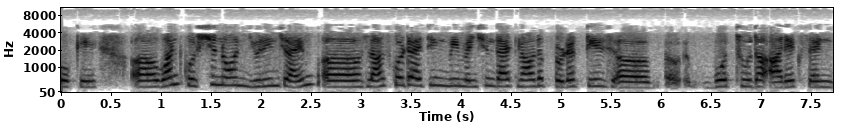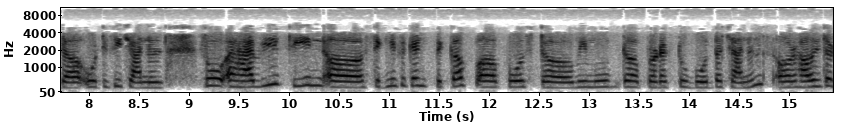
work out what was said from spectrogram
Okay. Uh, one question on Unienzyme. Uh, last quarter, I think we mentioned that now the product is uh, uh, both through the RX and uh, OTC channel. So uh, have we seen significant pickup post we moved the product to both the channels or how is the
